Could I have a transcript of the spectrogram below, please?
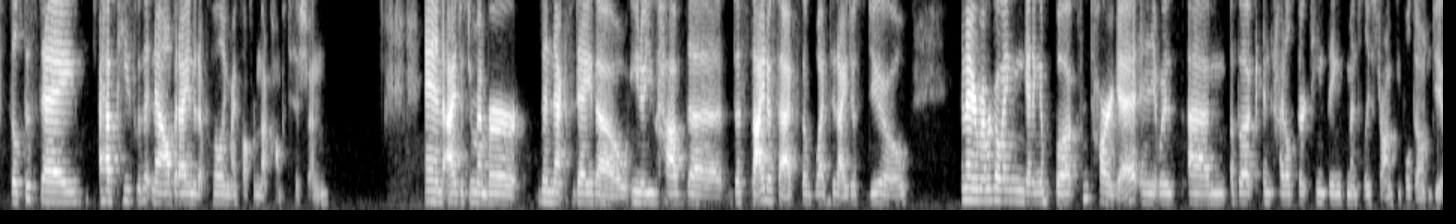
Still to this day, I have peace with it now, but I ended up pulling myself from that competition. And I just remember the next day though, you know, you have the the side effects of what did I just do? And I remember going and getting a book from Target, and it was um, a book entitled 13 Things Mentally Strong People Don't Do,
